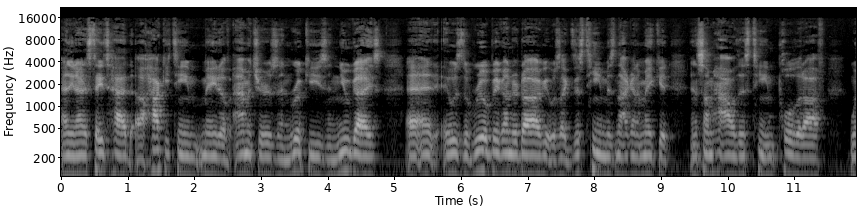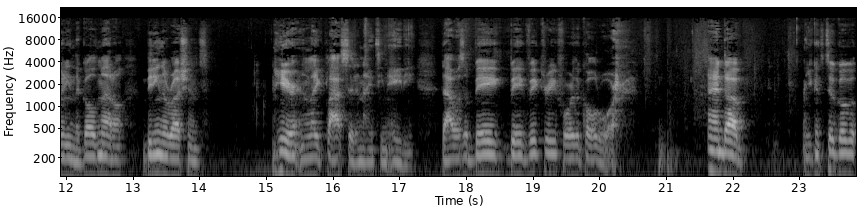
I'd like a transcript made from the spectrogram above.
And the United States had a hockey team made of amateurs and rookies and new guys. And it was the real big underdog. It was like this team is not going to make it and somehow this team pulled it off, winning the gold medal, beating the Russians here in Lake Placid in 1980. That was a big, big victory for the Cold War. and uh, you can still go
